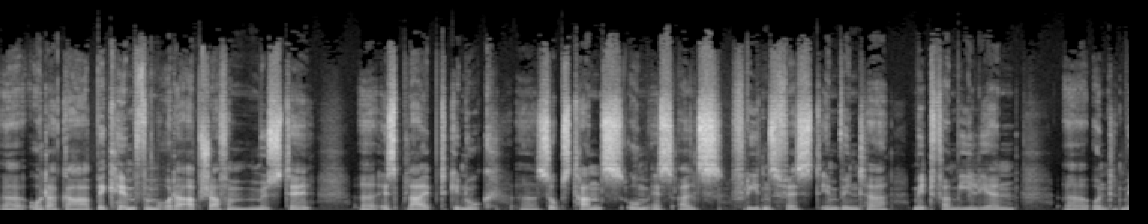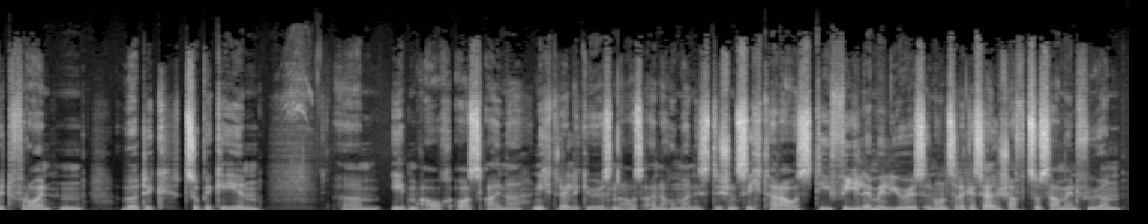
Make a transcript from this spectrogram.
äh, oder gar bekämpfen oder abschaffen müsste. Äh, es bleibt genug äh, Substanz, um es als Friedensfest im Winter mit Familien und mit Freunden würdig zu begehen. Ähm, eben auch aus einer nicht religiösen, aus einer humanistischen Sicht heraus, die viele Milieus in unserer Gesellschaft zusammenführen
